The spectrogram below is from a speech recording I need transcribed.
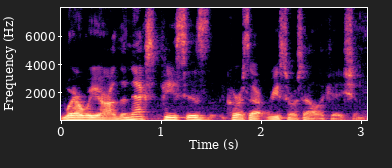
where we are. The next piece is, of course, that resource allocation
